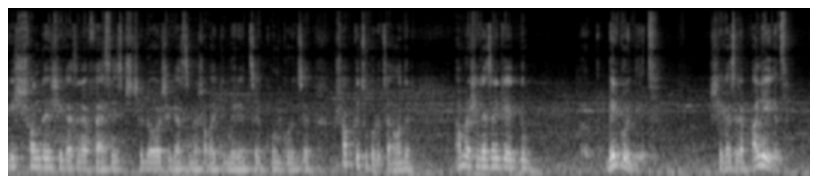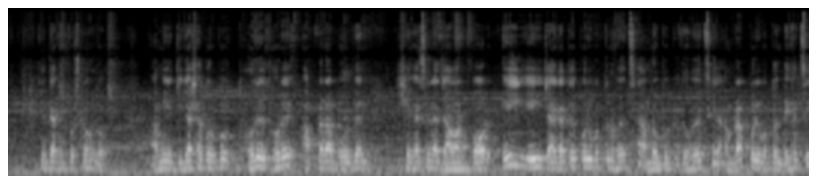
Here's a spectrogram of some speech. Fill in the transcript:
নিঃসন্দেহে শেখ হাসিনা ফ্যাসিস্ট ছিল, শেখ হাসিনা সবাইকে মেরেছে, খুন করেছে সব কিছু করেছে। আমাদের, আমরা শেখ হাসিনাকে একদম বের করে দিয়েছি। শেখ হাসিনা পালিয়ে গেছে। কিন্তু এখন প্রশ্ন হলো আমি জিজ্ঞাসা করব, ধরে ধরে আপনারা বলবেন শেখ হাসিনা যাওয়ার পর এই এই জায়গাতেও পরিবর্তন হয়েছে, আমরা উপকৃত হয়েছি, আমরা পরিবর্তন দেখেছি।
